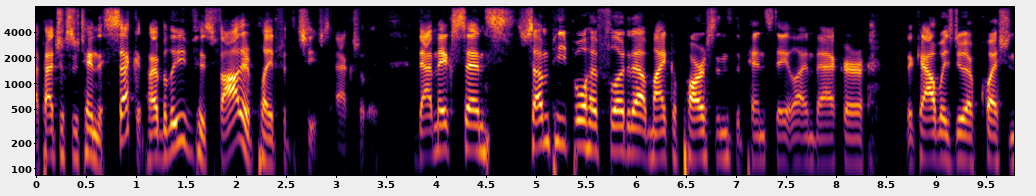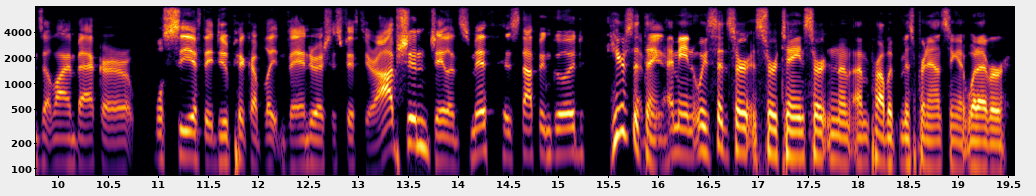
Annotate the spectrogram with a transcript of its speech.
Uh, Patrick Surtain the second, I believe his father played for the Chiefs. Actually, that makes sense. Some people have floated out Micah Parsons, the Penn State linebacker. The Cowboys do have questions at linebacker. We'll see if they do pick up Leighton Vander Esch, his fifth year option. Jaylon Smith has not been good. Here's the I thing. mean- I mean, we said cer- certain, certain. I'm, I'm probably mispronouncing it. Whatever.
